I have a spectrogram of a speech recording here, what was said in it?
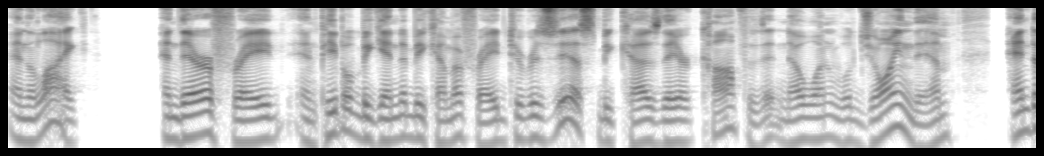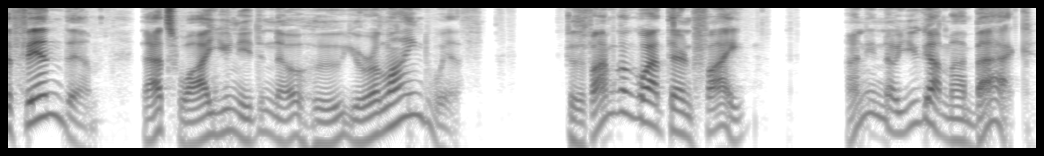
and the like and they're afraid and people begin to become afraid to resist because they are confident no one will join them and defend them. That's why you need to know who you're aligned with. Because if i'm going to go out there and fight i need to know you got my back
